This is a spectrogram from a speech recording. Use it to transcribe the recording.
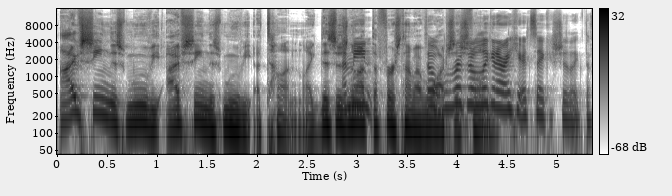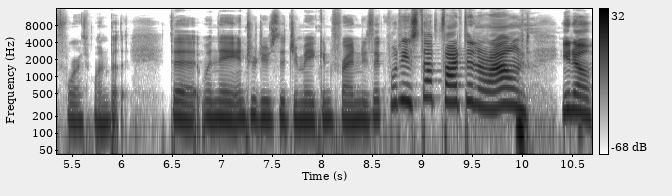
I've seen this movie. I've seen this movie a ton. Like this is I not mean, the first time I've the watched this we're looking at right here it's like actually like the fourth one but the when they introduce the jamaican friend he's like what do you stop farting around you know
